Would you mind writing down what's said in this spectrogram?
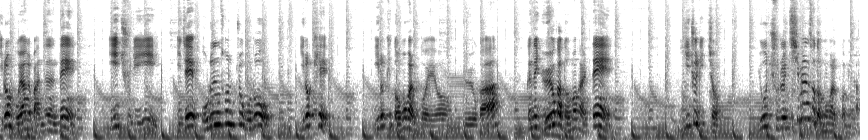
이런 모양을 만드는데 이 줄이 이제 오른손 쪽으로 이렇게 이렇게 넘어갈 거예요. 요요가. 근데 요요가 넘어갈 때 이 줄 있죠? 요 줄을 치면서 넘어갈 겁니다.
